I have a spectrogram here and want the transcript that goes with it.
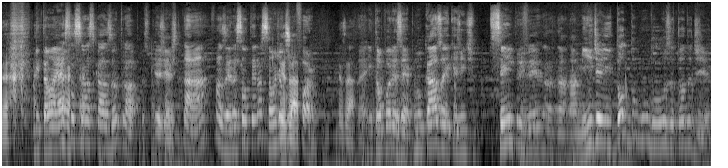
É. Então essas são as causas antrópicas, porque a gente está fazendo essa alteração de alguma Exato. forma. Exato. né? Então, por exemplo, no caso aí que a gente sempre vê na, na- na mídia e todo mundo usa todo dia,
